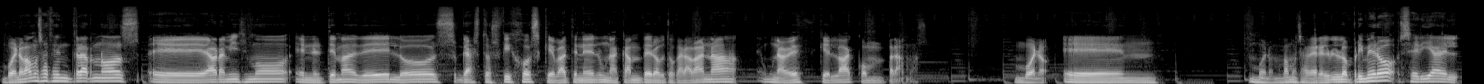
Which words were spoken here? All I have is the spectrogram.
Bueno, vamos a centrarnos eh, ahora mismo en el tema de los gastos fijos que va a tener una camper autocaravana una vez que la compramos. Bueno, em, bueno, vamos a ver. Lo primero sería el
